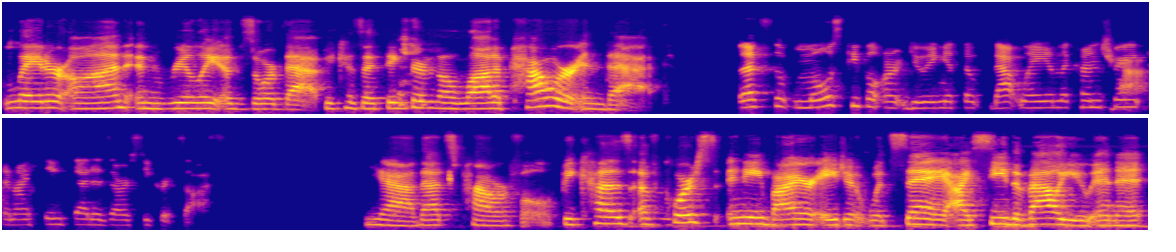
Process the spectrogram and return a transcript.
later on and really absorb that because I think there's a lot of power in that. That's the most people aren't doing it the, that way in the country, yeah. and I think that is our secret sauce. Yeah, that's powerful because, of course, any buyer agent would say, I see the value in it.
